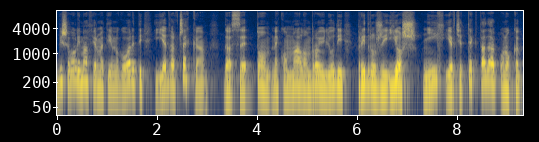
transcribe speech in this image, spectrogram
više volim afirmativno govoriti jedva čekam da se tom nekom malom broju ljudi pridruži još njih, jer će tek tada, ono kad,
